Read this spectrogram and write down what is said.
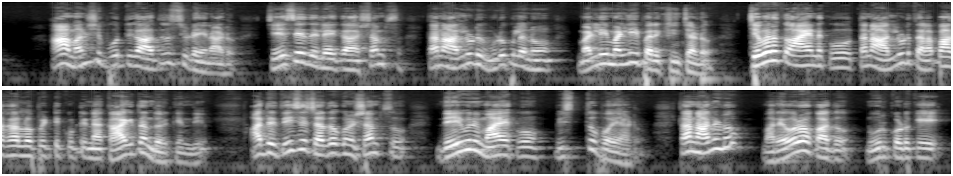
ఆ మనిషి పూర్తిగా అదృశ్యుడైనాడు. చేసేది లేక షమ్స్ తన అల్లుడి ఉడుపులను మళ్ళీ మళ్ళీ పరీక్షించాడు. చివరకు ఆయనకు తన అల్లుడు తలపాగాల్లో పెట్టి కుట్టిన కాగితం దొరికింది. అది తీసి చదువుకుని షమ్స్ దేవుని మాయకు విస్తుపోయాడు తన అల్లుడు మరెవరో కాదు నూరు కొడుకే.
